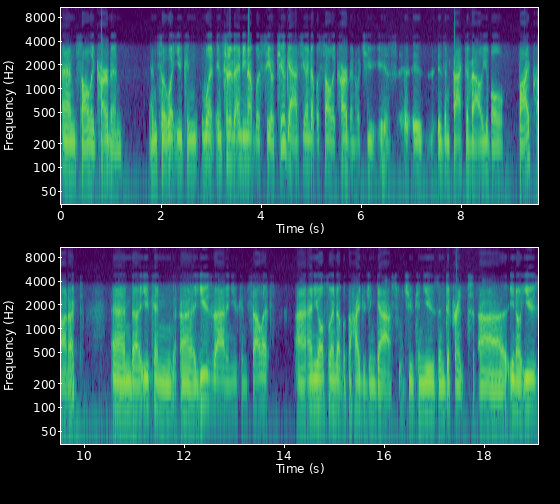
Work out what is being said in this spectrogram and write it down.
and solid carbon. And so what you can, what instead of ending up with CO2 gas, you end up with solid carbon, which you, is, is, is in fact a valuable byproduct. And uh, you can uh, use that and you can sell it. Uh, and you also end up with the hydrogen gas, which you can use in different, uh, you know, use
